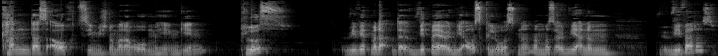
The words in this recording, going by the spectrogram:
kann das auch ziemlich nochmal nach oben hingehen. Plus, wie wird man da, da wird man ja irgendwie ausgelost, ne? Man muss irgendwie an einem, wie war das?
